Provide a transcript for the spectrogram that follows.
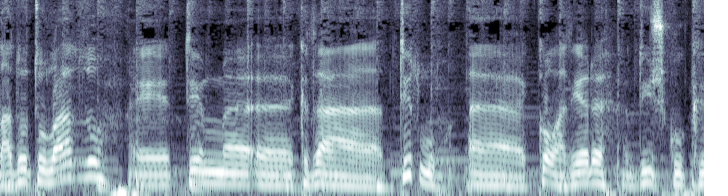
Lá do outro lado é tema eh, que dá título a Coladeira, disco que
